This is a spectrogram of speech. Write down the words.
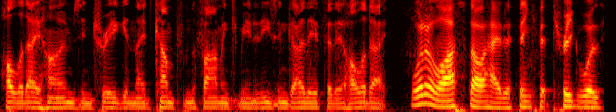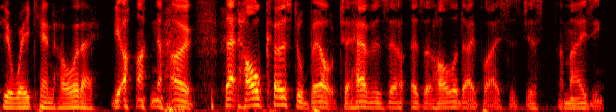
holiday homes in Trigg, and they'd come from the farming communities and go there for their holiday. What a lifestyle, hey, to think that Trigg was your weekend holiday. Yeah, I know that whole coastal belt to have as a as a holiday place is just amazing.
